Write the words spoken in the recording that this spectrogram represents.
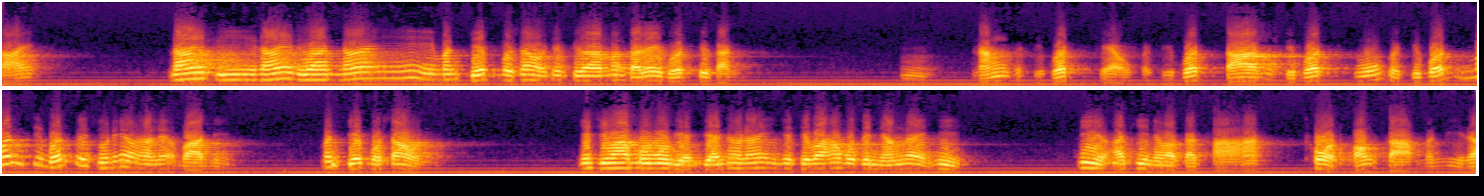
หลายหลายปีหลายเดือนไหนมันเจ็บโบเศร้าจะเถื่อมันก็ได้เบิดคือกัน อืม หนังก็สิเบิดแขวก็สิเบิดตาก็สิเบิดหูก็สิเบิดมันสิเบิดไปสู่แนวอะไรบาดนี่มันเจ็บปวดเศร้าอย่าสิว่าผู้เบียดเบียนเท่าไรอย่าสิว่าเขาเป็นอย่างไรนี่ นี่อาชีนวกถาโทษของกามมันมีไร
